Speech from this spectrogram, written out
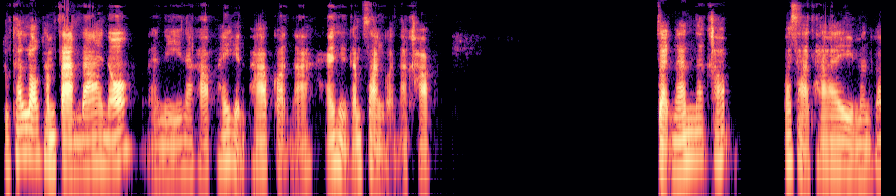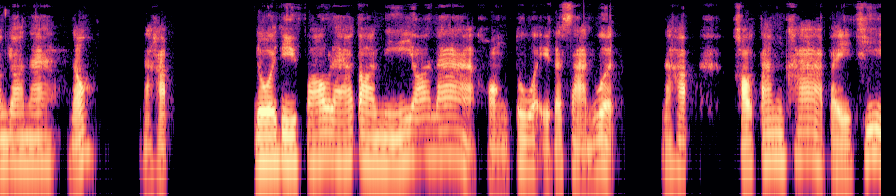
ทุกท่านลองทำตามได้เนาะอันนี้นะครับ ให้เห็นภาพก่อนนะ ให้เห็นคำสั่งก่อนนะครับ จากนั้นนะครับ ภาษาไทยมันต้องย่อหน้าเนาะ นะครับ โดย default แล้วตอนนี้ย่อหน้าของตัวเอกสาร Word นะครับ เขาตั้งค่าไปที่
